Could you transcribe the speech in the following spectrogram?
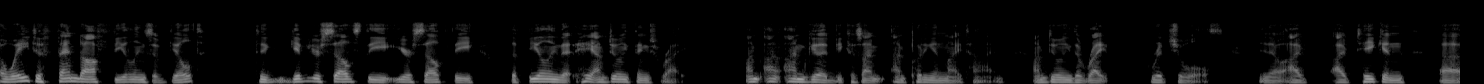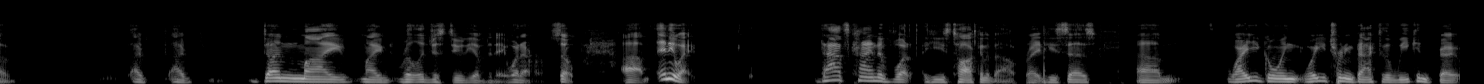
a way to fend off feelings of guilt, to give yourselves the yourself the the feeling that hey, I'm doing things right. I'm I'm, I'm good because I'm I'm putting in my time. I'm doing the right rituals. You know, I've I've taken uh, I've I've done my my religious duty of the day, whatever. So um, anyway, that's kind of what he's talking about, right? He says, um, "Why are you going? Why are you turning back to the weak and be-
